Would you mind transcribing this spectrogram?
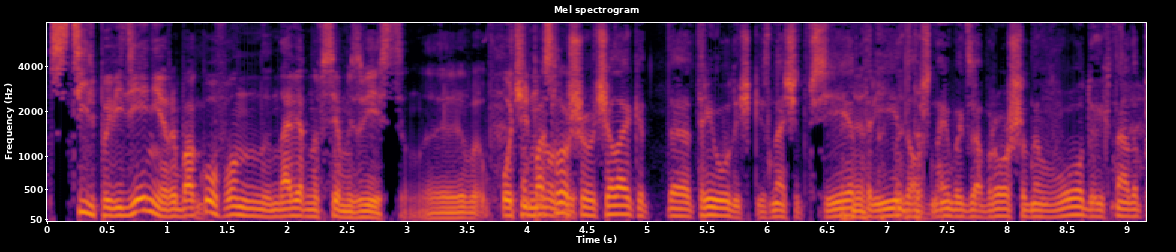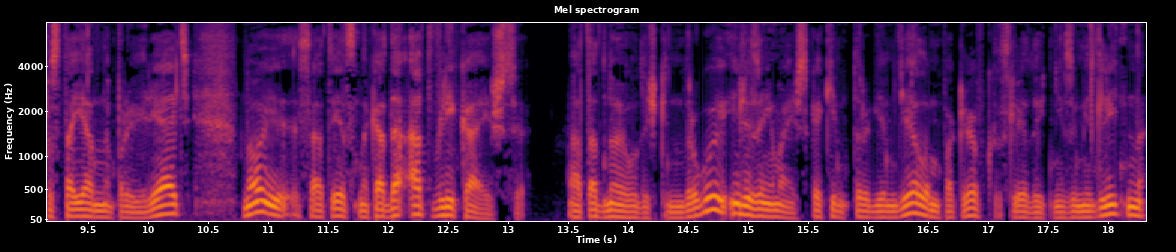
стиль поведения рыбаков, он, наверное, всем известен. Э, очень ну, послушай, много... у человека э, три удочки, значит, все три должны быть заброшены в воду, их надо постоянно проверять. Ну и, соответственно, когда отвлекаешься от одной удочки на другую или занимаешься каким-то другим делом, поклевка следует незамедлительно.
